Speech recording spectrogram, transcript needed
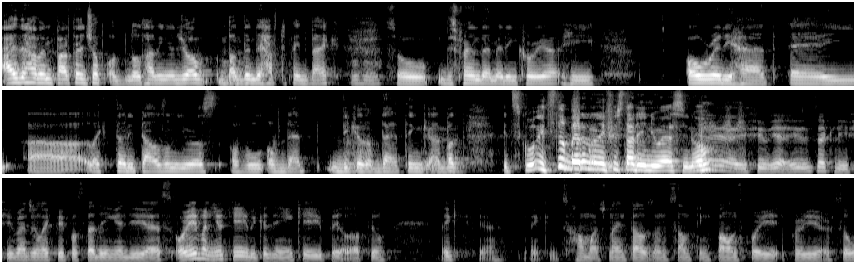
either having part-time job or not having a job, but mm-hmm. then they have to pay it back. Mm-hmm. So this friend I met in Korea, he already had a uh, like thirty thousand euros of of debt because of that thing. Uh, but it's cool. It's still better than if you study in US, you know. Yeah, yeah, if you yeah exactly if you imagine like people studying in the US or even UK because in UK you pay a lot too, like yeah like it's how much nine thousand something pounds per year per year so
